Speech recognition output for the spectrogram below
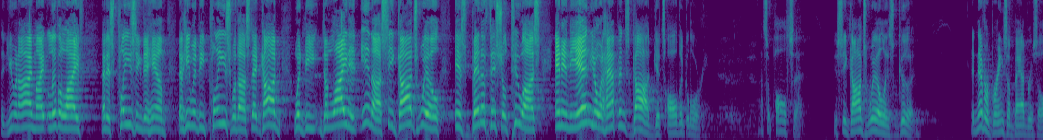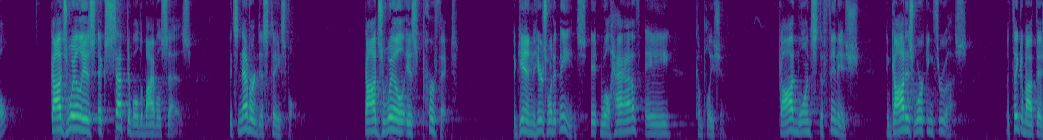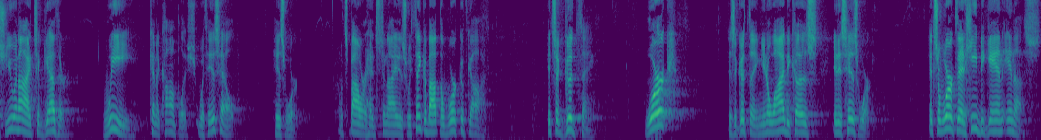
That you and I might live a life that is pleasing to Him, that He would be pleased with us, that God would be delighted in us. See, God's will is beneficial to us, and in the end, you know what happens? God gets all the glory. That's what Paul said. You see, God's will is good, it never brings a bad result. God's will is acceptable, the Bible says. It's never distasteful. God's will is perfect. Again, here's what it means it will have a completion. God wants to finish, and God is working through us. But think about this you and I together, we can accomplish with His help His work. Let's bow our heads tonight as we think about the work of God. It's a good thing. Work is a good thing. You know why? Because it is His work. It's a work that He began in us.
